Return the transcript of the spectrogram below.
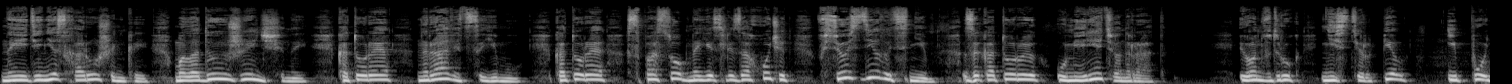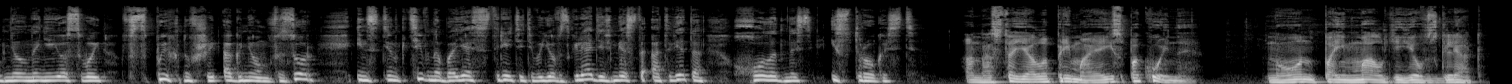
наедине с хорошенькой, молодой женщиной, которая нравится ему, которая способна, если захочет, все сделать с ним, за которую умереть он рад. И он вдруг не стерпел и поднял на нее свой вспыхнувший огнем взор, инстинктивно боясь встретить в ее взгляде вместо ответа холодность и строгость. Она стояла прямая и спокойная, но он поймал ее взгляд –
